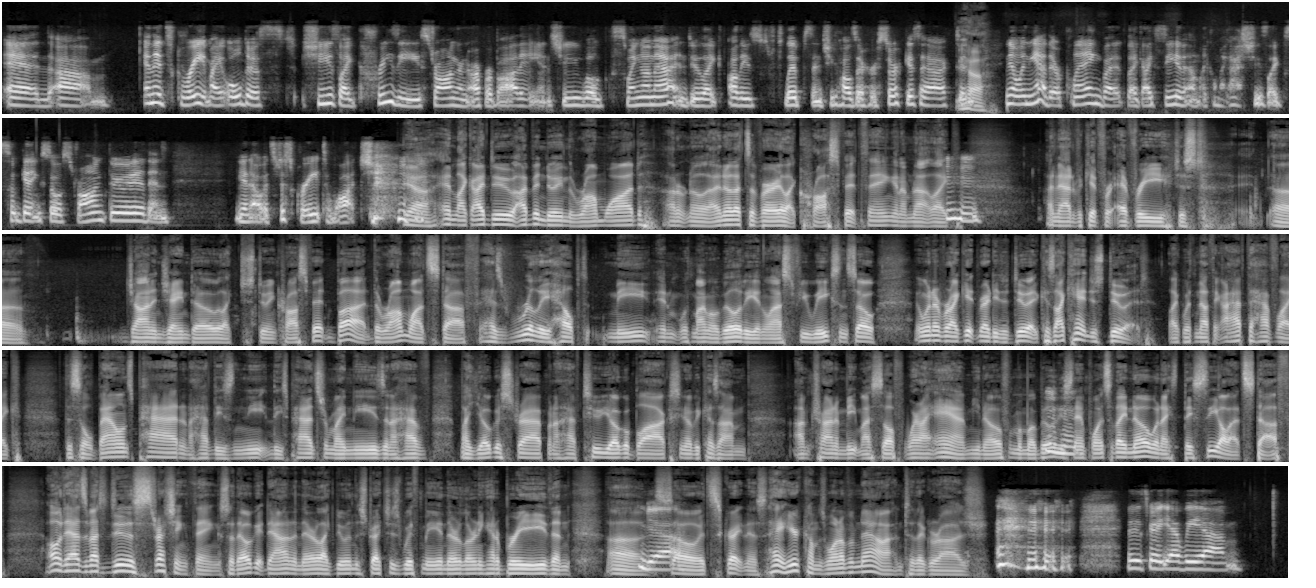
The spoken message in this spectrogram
and um and it's great. My oldest, she's like crazy strong in her upper body, and she will swing on that and do like all these flips, and she calls it her circus act. And, Yeah. you know, and yeah, they're playing, but like I see it, and I'm like, oh my gosh, she's like so getting so strong through it, and you know, it's just great to watch. yeah, and like I do, I've been doing the ROMWOD. I don't know. I know that's a very like CrossFit thing, and I'm not like Mm-hmm. an advocate for every just uh, John and Jane Doe like just doing CrossFit. But the ROMWOD stuff has really helped me in with my mobility in the last few weeks. And so whenever I get ready to do it, because I can't just do it like with nothing, I have to have like this little balance pad, and I have these knee these pads for my knees, and I have my yoga strap, and I have two yoga blocks. You know, because I'm I'm trying to meet myself where I am, you know, from a mobility mm-hmm. standpoint. So they know when I they see all that stuff. Oh, Dad's about to do this stretching thing, so they'll get down and they're like doing the stretches with me, and they're learning how to breathe, and uh, Yeah. so it's greatness. Hey, here comes one of them now out into the garage. it is great. Yeah, we um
